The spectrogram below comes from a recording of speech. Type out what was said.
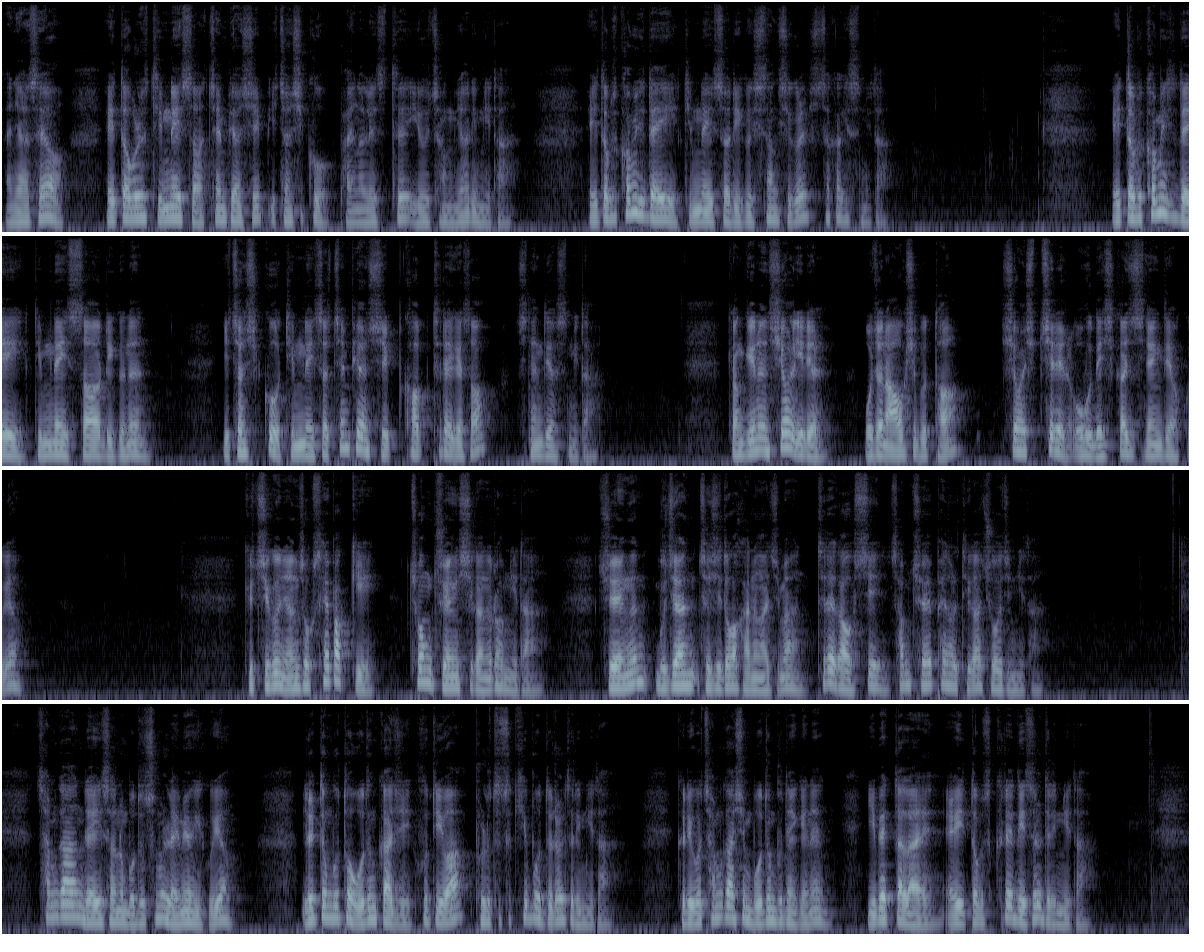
안녕하세요. AWS 딥레이서 챔피언십 2019 finalist 유정열입니다. AWS 커뮤니티 데이 딥레이서 리그 시상식을 시작하겠습니다. AWS 커뮤니티 데이 딥레이서 리그는 2019 딥레이서 챔피언십 컵 트랙에서 진행되었습니다. 경기는 10월 1일 오전 9시부터 10월 17일 오후 4시까지 진행되었고요. 규칙은 연속 3바퀴 총 주행 시간으로 합니다. 주행은 무제한 재시도가 가능하지만 track out 시 3초의 페널티가 주어집니다. 참가한 레이서는 모두 24명이고요. 1등부터 5등까지 hoodie와 블루투스 키보드를 드립니다. 그리고 참가하신 모든 분에게는 200달러의 AWS credit을 드립니다.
